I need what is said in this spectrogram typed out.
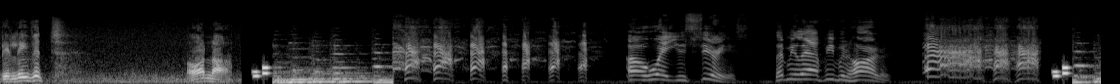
Believe it or not. Oh, wait, you serious? Let me laugh even harder.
